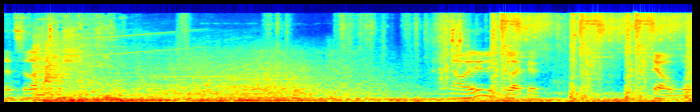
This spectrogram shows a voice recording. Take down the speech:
That's a lot of push. Now I really feel like a cowboy.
